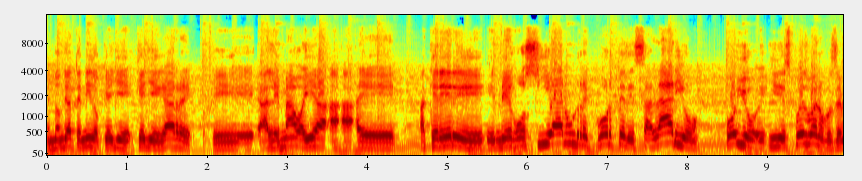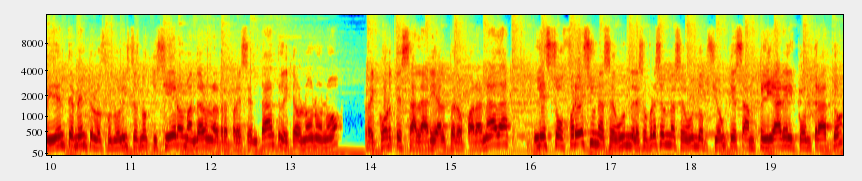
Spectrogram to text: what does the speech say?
en donde ha tenido que, llegar eh, ahí a, a, a, eh, querer eh, negociar un recorte de salario pollo. Y después, bueno, pues evidentemente los futbolistas no quisieron, mandaron al representante, le dijeron, no, no, no, recorte salarial, pero para nada. Les ofrece una segunda, les ofrece una segunda opción que es ampliar el contrato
